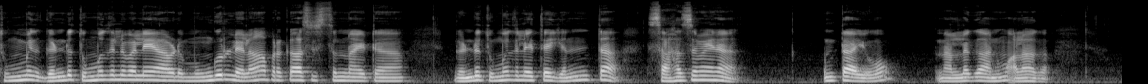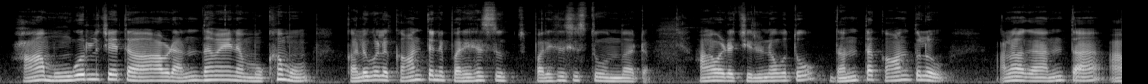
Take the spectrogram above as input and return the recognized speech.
తుమ్మిది గండు తుమ్ముదల వలె ఆవిడ ముంగురులు ఎలా ప్రకాశిస్తున్నాయట? గండు తుమ్ముదలైతే ఎంత సహజమైన ఉంటాయో నల్లగాను అలాగా. ఆ ముంగురుల చేత ఆవిడ అందమైన ముఖము కలువల కాంతిని పరిహసి పరిహసిస్తూ ఉందట. ఆవిడ చిరునవ్వుతో దంత కాంతులు అలాగా అంతా ఆ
